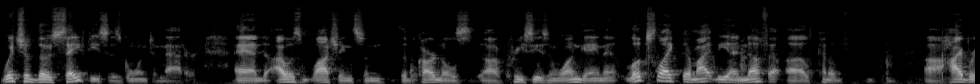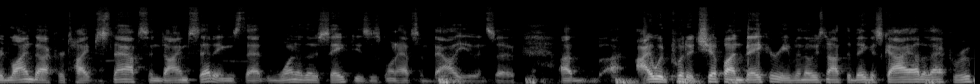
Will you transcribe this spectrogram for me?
which of those safeties is going to matter? And I was watching some the Cardinals uh, preseason one game, and it looks like there might be enough uh, kind of uh, hybrid linebacker type snaps and dime settings that one of those safeties is going to have some value. And so uh, I would put a chip on Baker, even though he's not the biggest guy out of that group,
